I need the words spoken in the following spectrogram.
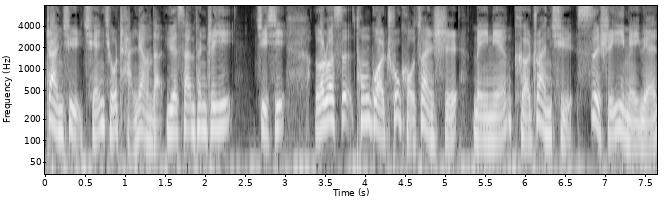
占据全球产量的约三分之一。据悉，俄罗斯通过出口钻石，每年可赚取四十亿美元，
